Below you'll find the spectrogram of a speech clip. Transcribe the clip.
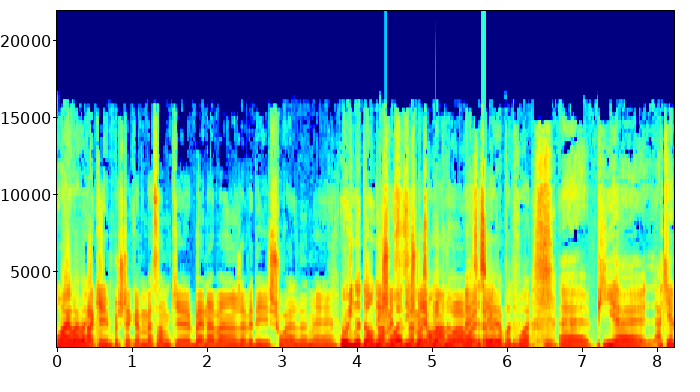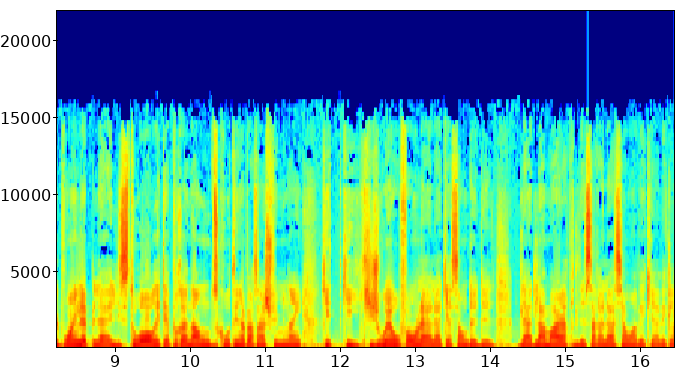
Ouais, ouais, ouais. Ok, j'étais comme, il me semble que ben avant, j'avais des choix, là, mais. Oui, il donc des Non, choix, des ça, choix sont de là. voix, Ben, ouais, c'est ça, il n'y avait pas de voix. Euh, puis euh, à quel point l'histoire était prenante du côté d'un personnage féminin qui, qui, qui jouait au fond la, la question de, de, de la, de la mère puis de sa relation avec, avec Ouais,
